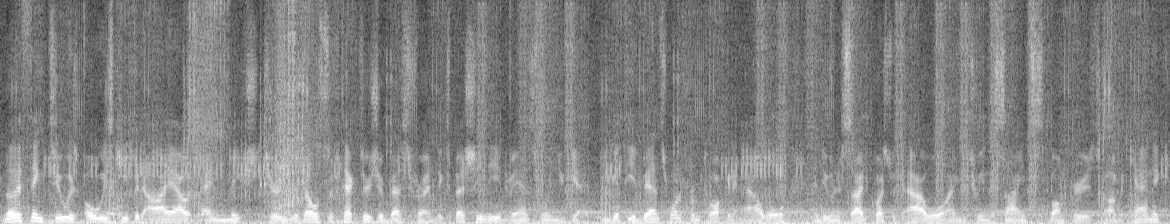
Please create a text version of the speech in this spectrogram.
Another thing too is always keep an eye out and make sure your Veles detector is your best friend especially the advanced one you get. You get the advanced one from talking to owl and doing a side quest with owl and between the science bunkers uh, mechanic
